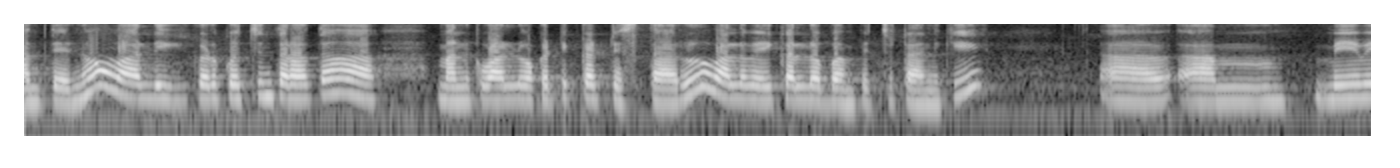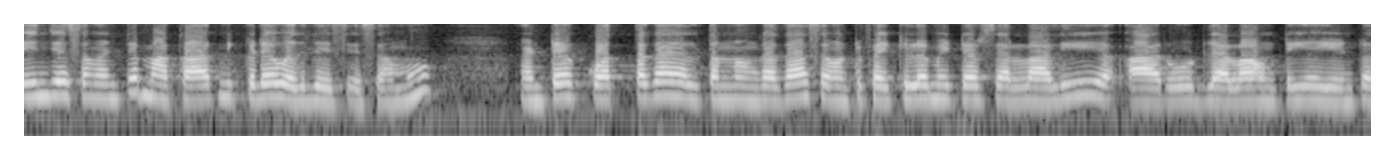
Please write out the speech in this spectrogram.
అంతేను వాళ్ళు ఇక్కడికి వచ్చిన తర్వాత మనకు వాళ్ళు ఒక టికెట్ ఇస్తారు వాళ్ళ వెహికల్లో పంపించటానికి. మేమేం చేసామంటే మా కార్ని ఇక్కడే వదిలేసేసాము. అంటే కొత్తగా వెళ్తున్నాం కదా సెవెంటీ ఫైవ్ కిలోమీటర్స్ వెళ్ళాలి. ఆ రోడ్లు ఎలా ఉంటాయో ఏంటో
